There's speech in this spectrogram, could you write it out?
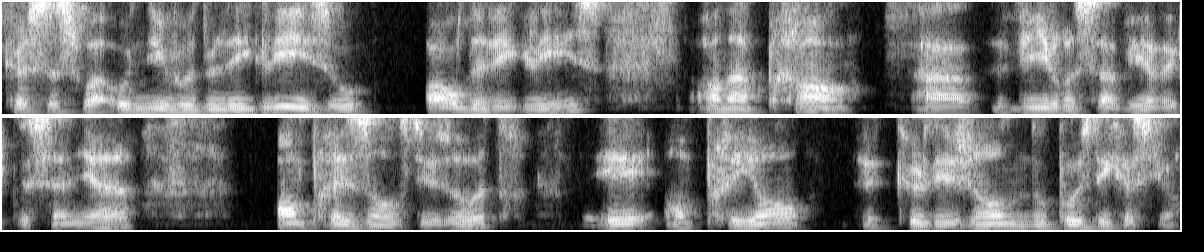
que ce soit au niveau de l'Église ou hors de l'Église. On apprend à vivre sa vie avec le Seigneur en présence des autres et en priant que les gens nous posent des questions.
